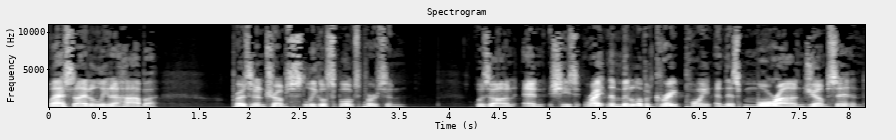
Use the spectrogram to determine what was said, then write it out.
Last night, Alina Habba, President Trump's legal spokesperson, was on, and she's right in the middle of a great point, and this moron jumps in.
